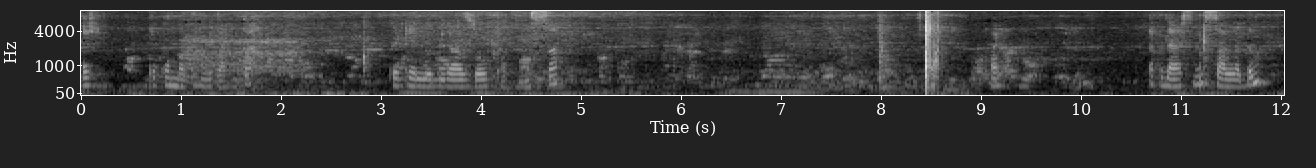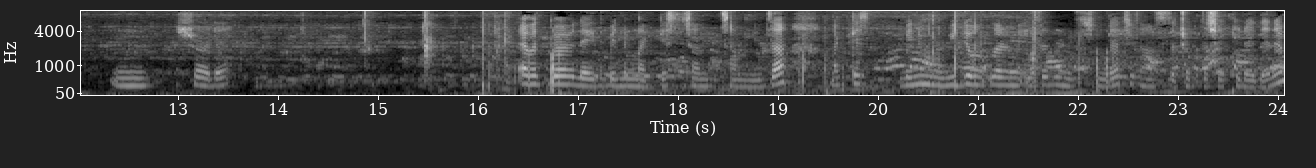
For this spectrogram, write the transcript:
Ay, takamadım bir dakika. Tek elle biraz zor takması. Affedersiniz salladım. Hmm, şöyle. Evet böyleydi benim makyaj çantamda. Makyaj benim videolarımı izlediğiniz için gerçekten size çok teşekkür ederim.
